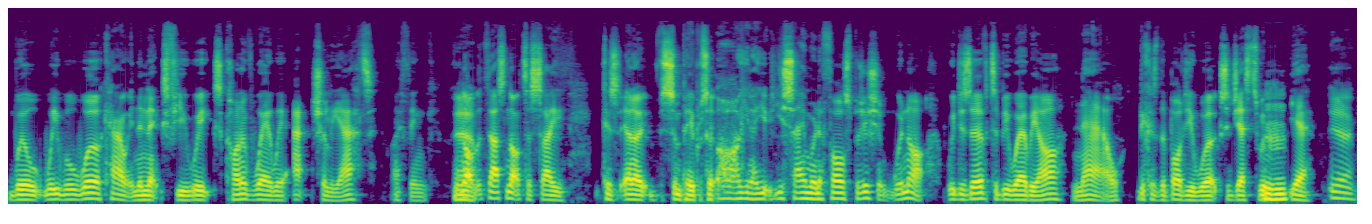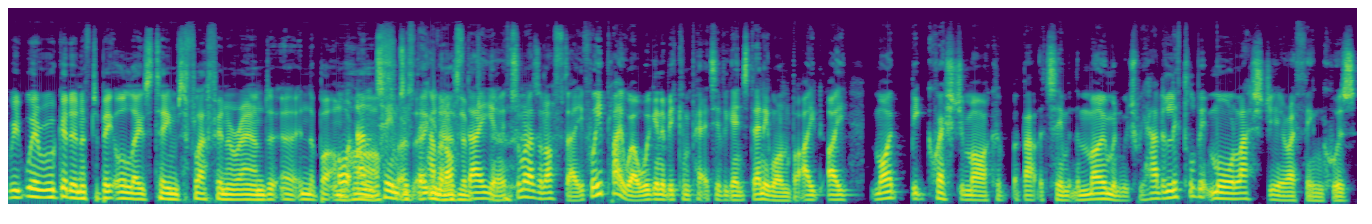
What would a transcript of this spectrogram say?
we'll we will work out in the next few weeks kind of where we're actually at. I think. Yeah. Not that's not to say because you know some people say, oh, you know, you- you're saying we're in a false position. We're not. We deserve to be where we are now because the body of work suggests we. Mhm. Yeah, Yeah, we, we're, we're good enough to beat all those teams flapping around uh, in the bottom Or, half. and teams as- if they you have an off day, you know, if someone has an off day, if we play well, we're going to be competitive against anyone. But I, I, my big question mark about the team at the moment, which we had a little bit more last year, I think, was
